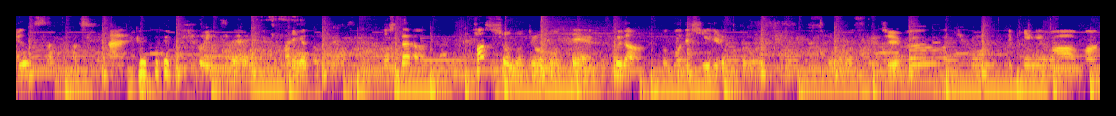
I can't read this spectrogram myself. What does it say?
ジュンさんがすごい。はいすごいですね。ありがとうございます。そしたら、ファッションの情報って、普段どこで仕入れることが多いですかそうですね。自分は基本的には、まあ、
